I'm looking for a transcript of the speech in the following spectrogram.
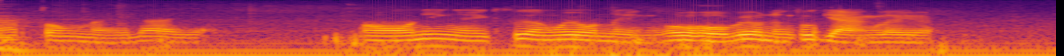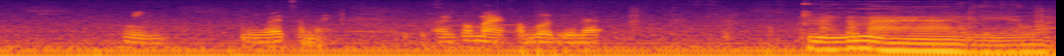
ครับตรงไหนได้อะอ๋อนี่ไงเครื่องเวลหนึ่งโอ้โหเวลหนึ่งทุกอย่างเลยอะมีมีไว้ทำไมมันก็มาขับรถอยู่แล้วมันก็มาอยู่แล้วอะ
